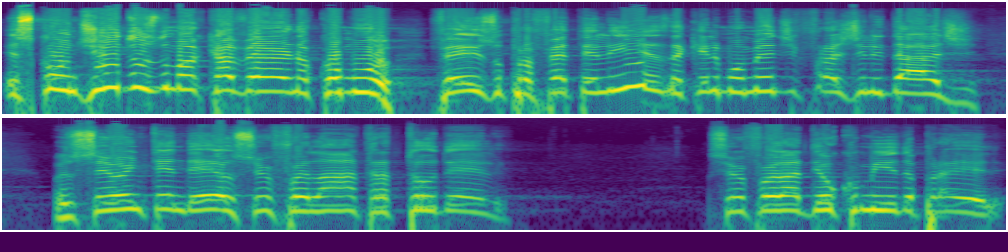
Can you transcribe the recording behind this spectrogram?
escondidos numa caverna, como fez o profeta Elias naquele momento de fragilidade. Mas o Senhor entendeu, o Senhor foi lá, tratou dele. O Senhor foi lá, deu comida para ele.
